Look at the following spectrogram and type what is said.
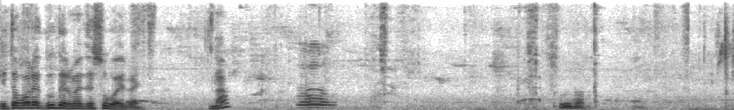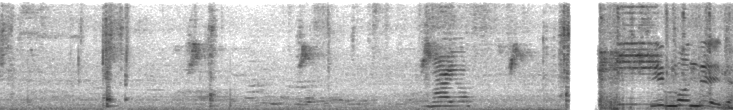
দিতে পরে দুধের মধ্যে সুবাই ভাই না? হ্যাঁ। সুন্দর। শিব মন্দিরে যা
